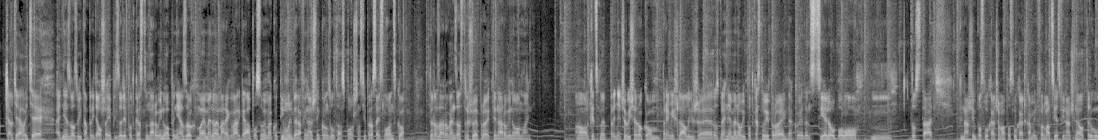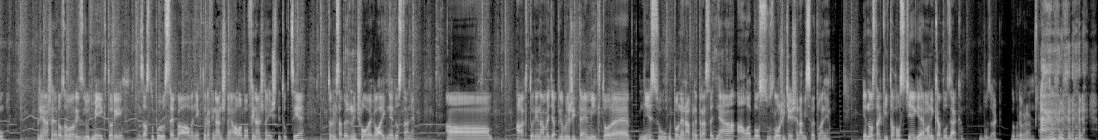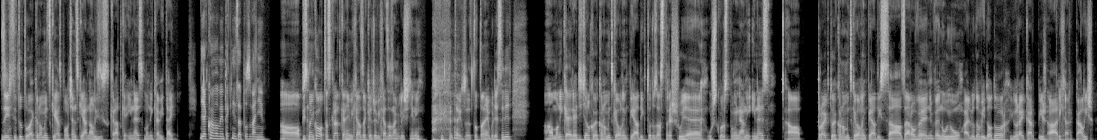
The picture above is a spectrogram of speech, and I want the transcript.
Čaute, ahojte. A dnes vás vítam pri ďalšej epizóde podcastu Na rovinu o peniazoch. Moje meno je Marek Varga a pôsobím ako team leader a finančný konzultant spoločnosti Prosaj Slovensko, ktorá zároveň zastrešuje projekty Na rovinu online. Keď sme pred niečo vyše rokom premyšľali, že rozbehneme nový podcastový projekt, ako jeden z cieľov bolo mm, dostať k našim poslucháčom a poslucháčkam informácie z finančného trhu, prinášať rozhovory s ľuďmi, ktorí zastupujú seba, ale niektoré finančné alebo finančné inštitúcie, ktorým sa bežný človek laik nedostane. A, a ktorí nám vedia približiť témy, ktoré nie sú úplne na pretrase dňa alebo sú zložitejšie na vysvetlenie. Jednou z takýchto hostiek je Monika Budzak, Buzak, dobre vrám. z Inštitútu ekonomických a spoločenských analýz, skrátke Ines. Monika, vítaj. Ďakujem veľmi pekne za pozvanie. Uh, písmenkovo tá skrátka nevychádza, keďže vychádza z angličtiny, takže toto nebude sedieť. Uh, Monika je riaditeľkou ekonomickej olimpiády, ktorú zastrešuje už skôr spomínaný Ines. Uh, projektu ekonomickej olimpiády sa zároveň venujú aj Ľudový Dodor, Juraj Karpiš a Richard Kališ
